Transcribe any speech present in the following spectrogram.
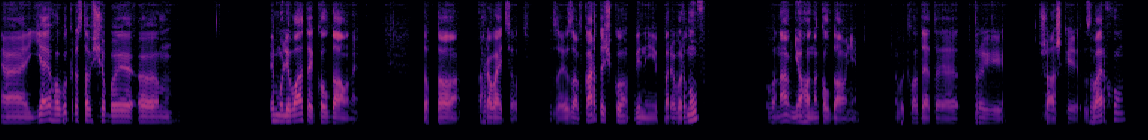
Е, Я його використав, щоб ем, емулювати колдауни. Тобто гравець от зав'язав карточку, він її перевернув, вона в нього на колдауні. Ви кладете три шашки зверху,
